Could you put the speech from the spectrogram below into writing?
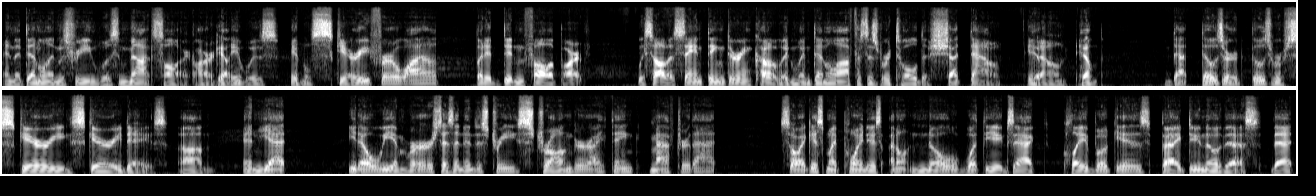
and the dental industry was not falling apart. Yeah. It was it was scary for a while, but it didn't fall apart. We saw the same thing during COVID when dental offices were told to shut down. You know, Yep. that those are those were scary, scary days. Um, and yet, you know, we emerged as an industry stronger. I think after that. So I guess my point is, I don't know what the exact playbook is, but I do know this: that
